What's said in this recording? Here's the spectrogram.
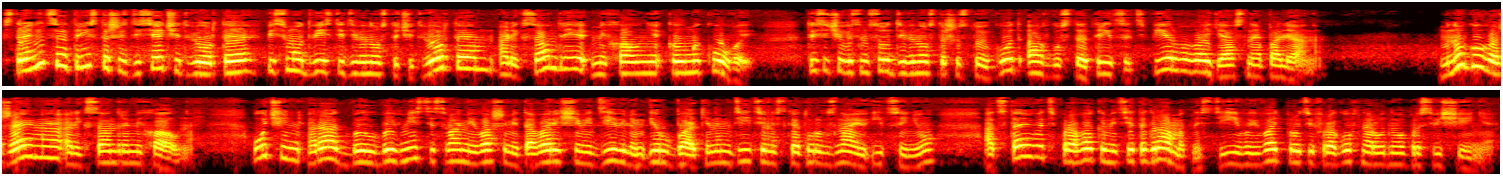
Страница 364, письмо 294 Александре Михайловне Калмыковой, 1896 год, августа 31 Ясная Поляна. Многоуважаемая Александра Михайловна, очень рад был бы вместе с вами и вашими товарищами Девелем и Рубакиным, деятельность которых знаю и ценю, отстаивать права Комитета грамотности и воевать против врагов народного просвещения.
